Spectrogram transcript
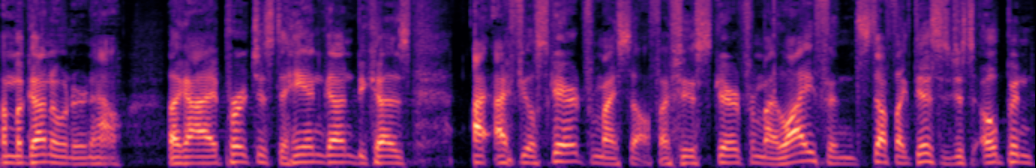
I'm a gun owner now. Like I purchased a handgun because I, I, feel scared for myself. I feel scared for my life and stuff like this. It just opened,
